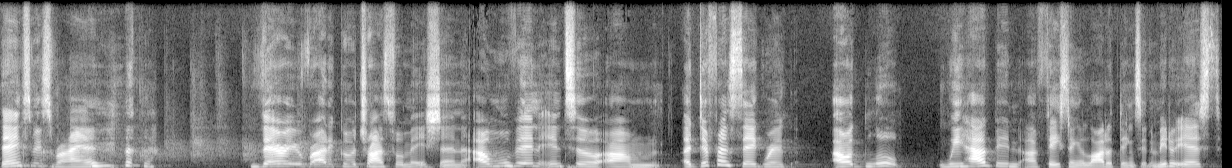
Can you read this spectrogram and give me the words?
Thanks, Ms. Ryan. Very radical transformation. I'll move in into um, a different segue. Our globe, we have been uh, facing a lot of things in the Middle East,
